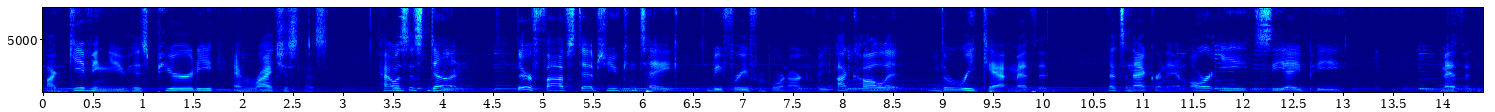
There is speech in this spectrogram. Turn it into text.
by giving you His purity and righteousness. How is this done? There are five steps you can take to be free from pornography. I call it the RECAP method. That's an acronym R E C A P method.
